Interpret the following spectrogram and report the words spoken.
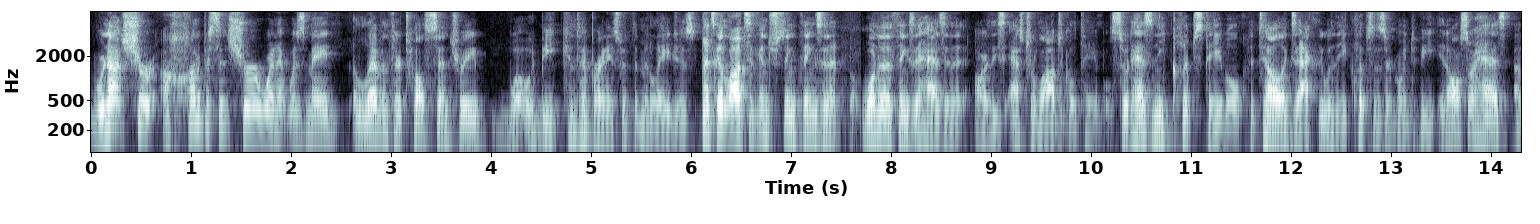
we're not sure, 100% sure when it was made, 11th or 12th century, what would be contemporaneous with the Middle Ages. It's got lots of interesting things in it, but one of the things it has in it are these astrological tables. So it has an eclipse table to tell exactly when the eclipses are going to be. It also has a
